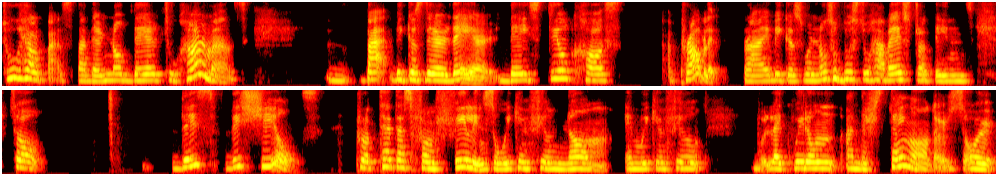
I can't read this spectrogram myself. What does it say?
to help us but they're not there to harm us but because they're there they still cause a problem right? Because we're not supposed to have extra things. So this these shields protect us from feeling so we can feel numb and we can feel like we don't understand others or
